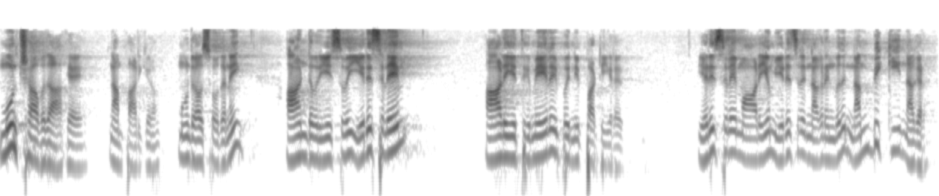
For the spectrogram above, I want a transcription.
மூன்றாவதாக நாம் பார்க்கிறோம். மூன்றாவது சோதனை ஆண்டவர் இயேசுவை எருசலேம் ஆலயத்துக்கு மேலே போய் நிப்பாட்டுகிறது எருசலேம் ஆலயம் எருசலேம் நகரம் என்பது நம்பிக்கை நகரம்.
